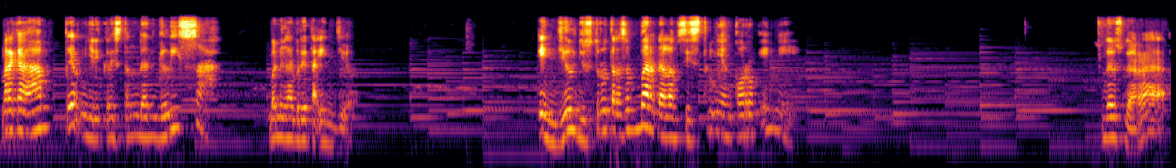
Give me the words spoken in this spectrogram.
Mereka hampir menjadi Kristen dan gelisah mendengar berita Injil. Injil justru tersebar dalam sistem yang korup ini. Saudara-saudara,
